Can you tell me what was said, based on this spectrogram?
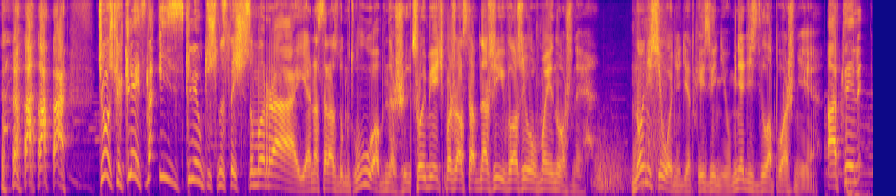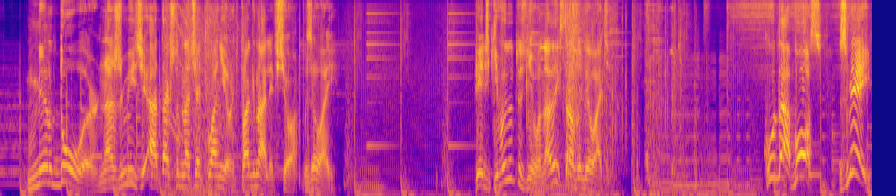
Чушка клеится на изи, склеил, ты настоящий самурай. И она сразу думает, у, обнажи. Свой меч, пожалуйста, обнажи и вложи его в мои ножны. Но не сегодня, детка, извини, у меня здесь дела поважнее. Отель Мирдовер. Нажмите А так, чтобы начать планировать. Погнали, все, вызывай. Педики выйдут из него, надо их сразу убивать. Куда, босс? Змей!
